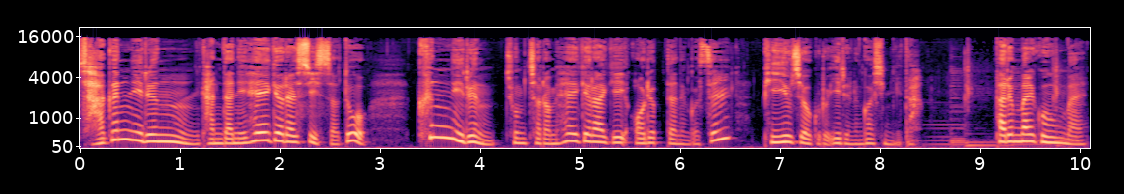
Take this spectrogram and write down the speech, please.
작은 일은 간단히 해결할 수 있어도 큰 일은 좀처럼 해결하기 어렵다는 것을 비유적으로 이르는 것입니다. 바른말 고운말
